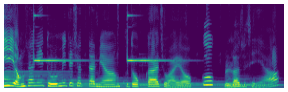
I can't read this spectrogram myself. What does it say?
이 영상이 도움이 되셨다면 구독과 좋아요 꾹 눌러주세요.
